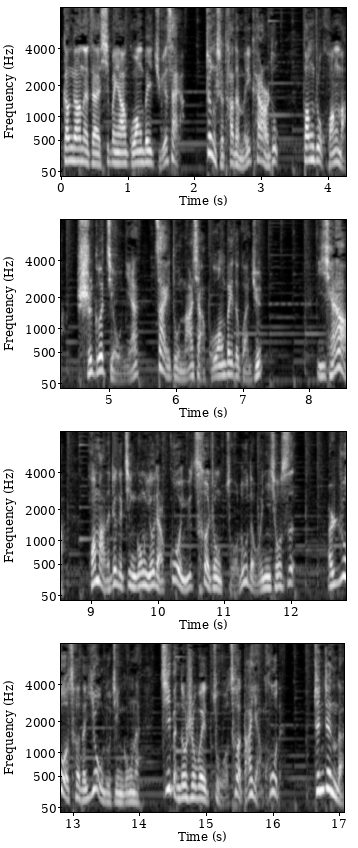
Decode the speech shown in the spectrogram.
刚刚呢，在西班牙国王杯决赛啊，正是他的梅开二度，帮助皇马时隔九年再度拿下国王杯的冠军。以前啊，皇马的这个进攻有点过于侧重左路的维尼修斯，而弱侧的右路进攻呢，基本都是为左侧打掩护的，真正的。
